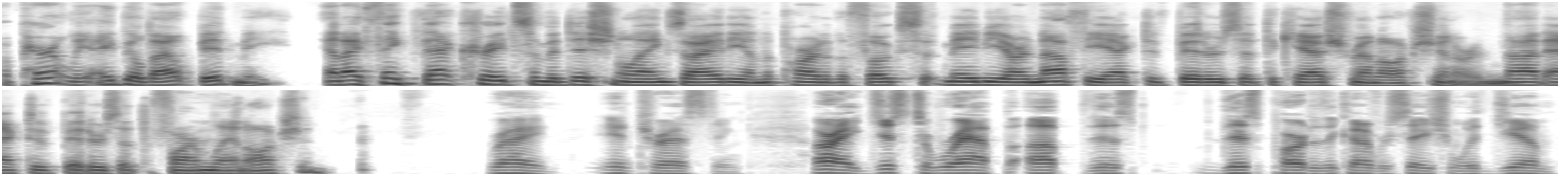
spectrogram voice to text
apparently able to outbid me and i think that creates some additional anxiety on the part of the folks that maybe are not the active bidders at the cash rent auction or not active bidders at the farmland auction Right. Interesting. All right. Just to wrap up this this part of the conversation with Jim,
